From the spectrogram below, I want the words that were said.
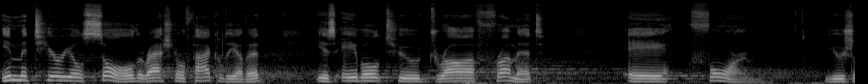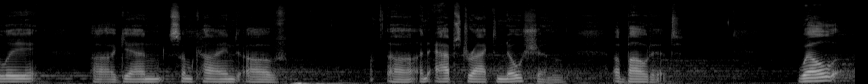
immaterial soul, the rational faculty of it, is able to draw from it a form, usually, uh, again, some kind of uh, an abstract notion about it. Well,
